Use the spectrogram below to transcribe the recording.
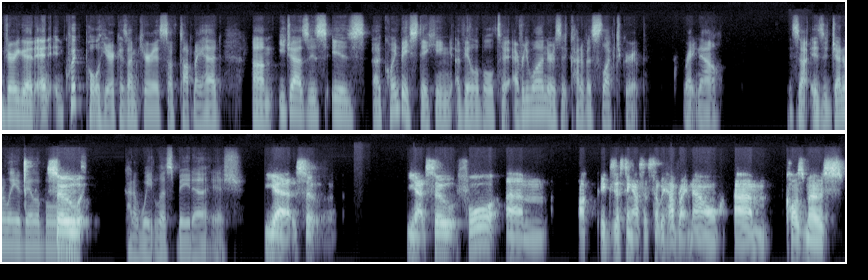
Very good. And, and quick poll here, because I'm curious off the top of my head. Um, is is uh, Coinbase staking available to everyone, or is it kind of a select group right now? It's not. Is it generally available? So kind of waitlist beta ish. Yeah. So yeah. So for um, our existing assets that we have right now, um, Cosmos,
